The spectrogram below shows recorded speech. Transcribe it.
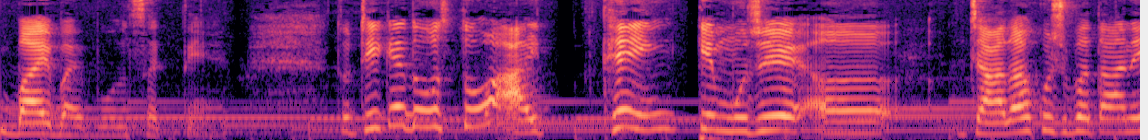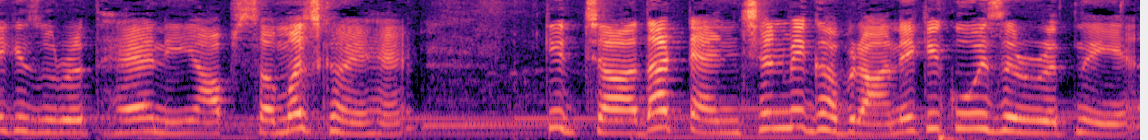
बाय बाय बोल सकते हैं। तो ठीक है दोस्तों आई थिंक कि मुझे ज़्यादा कुछ बताने की ज़रूरत है नहीं। आप समझ गए हैं कि ज़्यादा टेंशन में घबराने की कोई ज़रूरत नहीं है।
